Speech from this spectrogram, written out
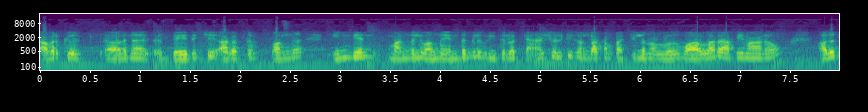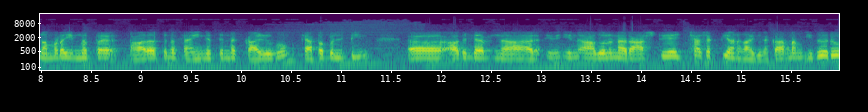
അവർക്ക് അതിനെ ഭേദിച്ച് അകത്ത് വന്ന് ഇന്ത്യൻ മണ്ണിൽ വന്ന് എന്തെങ്കിലും രീതിയിലുള്ള കാഷ്വാലിറ്റീസ് ഉണ്ടാക്കാൻ പറ്റില്ല എന്നുള്ളത് വളരെ അഭിമാനവും അത് നമ്മുടെ ഇന്നത്തെ ഭാരതത്തിന്റെ സൈന്യത്തിന്റെ കഴിവും കാപ്പബിലിറ്റിയും അതിന്റെ അതുപോലെ തന്നെ രാഷ്ട്രീയ ഇച്ഛാശക്തിയാണ് കാണിക്കുന്നത്. കാരണം ഇതൊരു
